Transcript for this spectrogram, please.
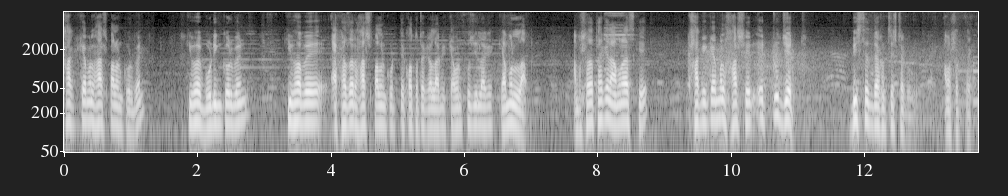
খাকি ক্যাম্বল হাঁস পালন করবেন, কীভাবে বোর্ডিং করবেন কীভাবে এক হাজার হাঁস পালন করতে কত টাকা লাগে কেমন পুঁজি লাগে কেমন লাভ? আমার সাথে থাকেন আমরা আজকে খাকি ক্যামেল হাঁসের এ টু জেড বিস্তারিত দেখার চেষ্টা করব। আমার সাথে থাকেন।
